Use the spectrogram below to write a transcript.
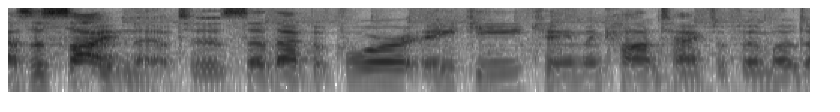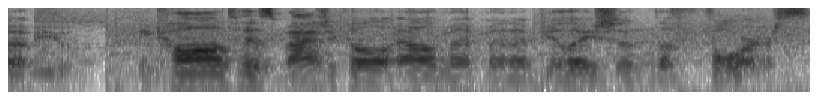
As a side note, it is said that before Eiki came in contact with MOW, he called his magical element manipulation the Force,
